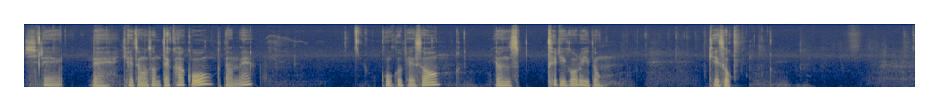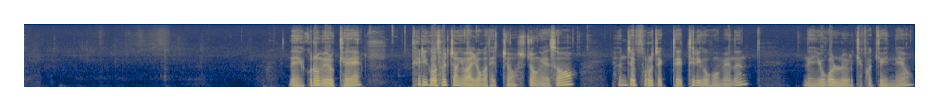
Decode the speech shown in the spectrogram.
실행, 네, 계정 선택하고 그 다음에 고급에서 연습 트리거로 이동. 계속. 네, 그럼 이렇게 트리거 설정이 완료가 됐죠. 수정해서 현재 프로젝트의 트리거 보면은 네, 요걸로 이렇게 바뀌어 있네요.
